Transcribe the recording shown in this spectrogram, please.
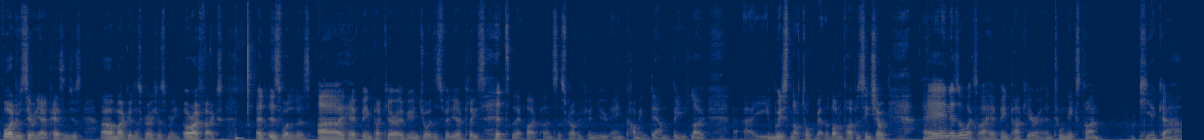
478 passengers. Oh my goodness gracious me. Alright folks, it is what it is. I have been Parkera. If you enjoyed this video, please hit that like button, subscribe if you're new, and comment down below. Uh, we're just not talk about the bottom 5%, shall we? And as always, I have been Parkera. Until next time, kia kaha.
